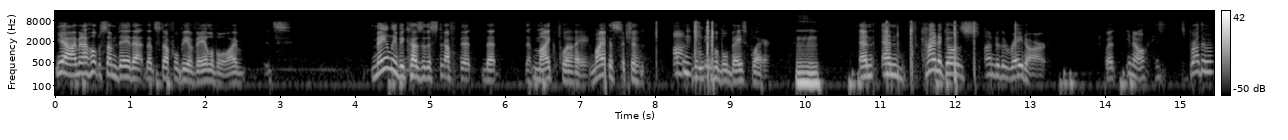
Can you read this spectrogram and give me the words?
yeah, I mean, I hope someday that that stuff will be available. I, it's mainly because of the stuff that that that Mike played. Mike is such an unbelievable bass player, Mm-hmm. and and kind of goes under the radar. But you know, his brother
